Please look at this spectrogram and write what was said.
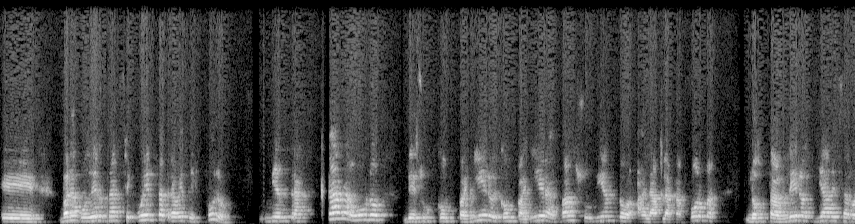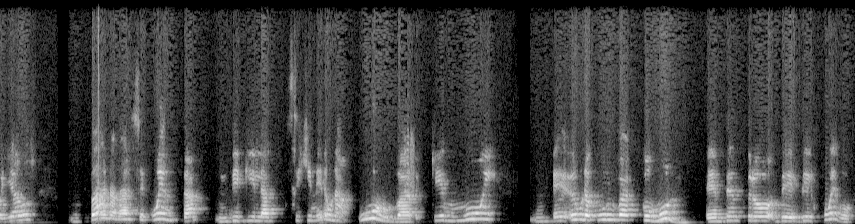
eh, van a poder darse cuenta a través del foro. Mientras cada uno de sus compañeros y compañeras van subiendo a la plataforma los tableros ya desarrollados, van a darse cuenta de que la, se genera una curva que es muy, es una curva común eh, dentro del juego.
